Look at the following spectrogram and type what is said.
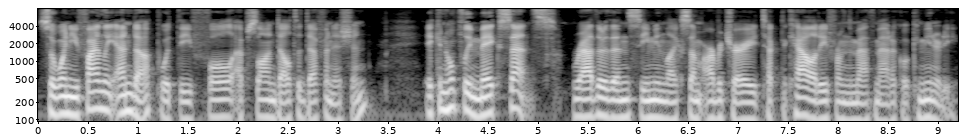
So when you finally end up with the full epsilon delta definition, it can hopefully make sense rather than seeming like some arbitrary technicality from the mathematical community.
